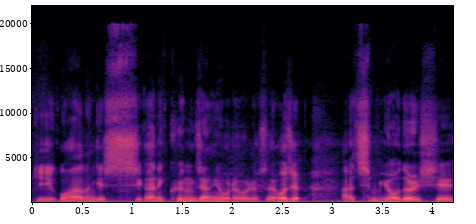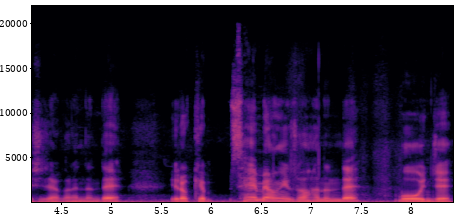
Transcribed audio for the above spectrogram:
끼고 하는 게 시간이 굉장히 오래 걸렸어요. 어제 아침 8시에 시작을 했는데 이렇게 세 명이서 하는데 뭐 이제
